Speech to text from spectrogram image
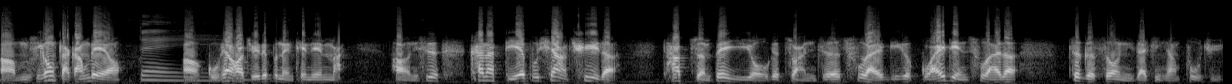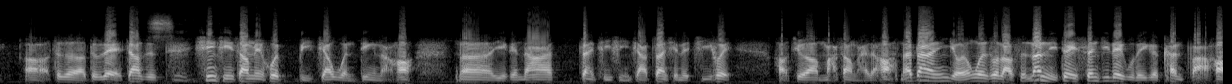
啊，我们提供打钢背哦。对。啊，股票的话绝对不能天天买。好，你是看它跌不下去的，它准备有个转折出来，一个拐点出来了，这个时候你再进场布局。啊，这个对不对？这样子心情上面会比较稳定了哈。那也跟大家再提醒一下，赚钱的机会，好就要马上来了哈。那当然有人问说，老师，那你对生技类股的一个看法哈？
